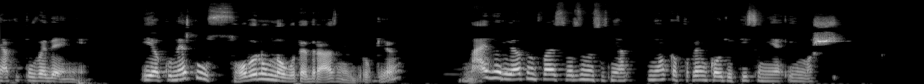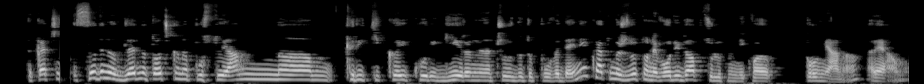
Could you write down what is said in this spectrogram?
някакво поведение. И ако нещо особено много те дразни в другия, най-вероятно това е свързано с ня... някакъв проблем, който ти самия имаш. Така че съдене от гледна точка на постоянна критика и коригиране на чуждото поведение, което между другото не води до абсолютно никаква промяна, реално,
